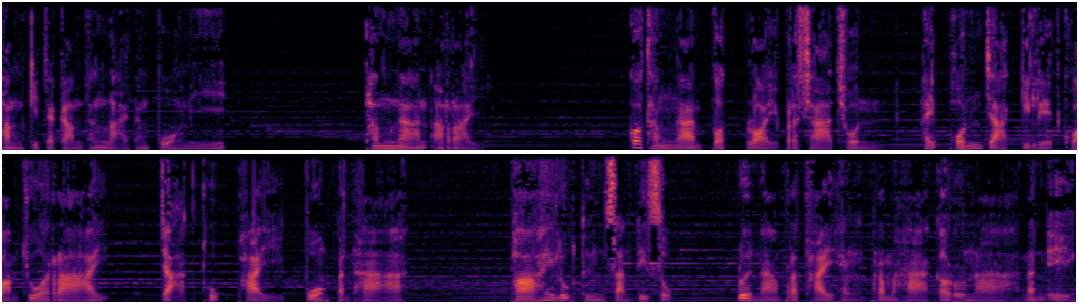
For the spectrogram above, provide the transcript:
ทำกิจกรรมทั้งหลายทั้งปวงนี้ทำงานอะไร ก็ทำงานปลดปล่อยประชาชนให้พ้นจากกิเลสความชั่วร้าย จากทุกภัยปวงปัญหา พาให้ลุกถึงสันติสุขด้วยน้ำพระทัยแห่งพระมหากรุณานั่นเอง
